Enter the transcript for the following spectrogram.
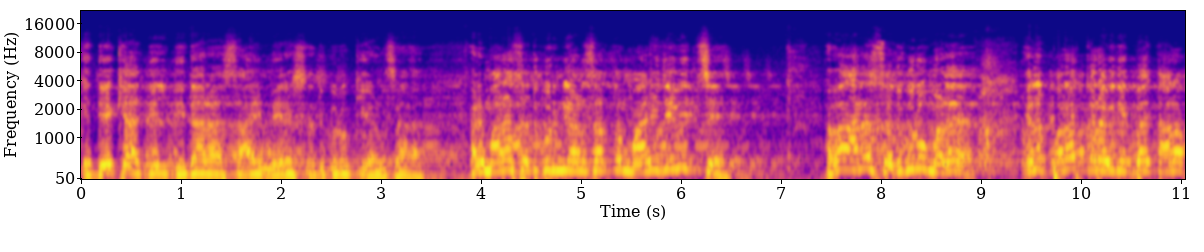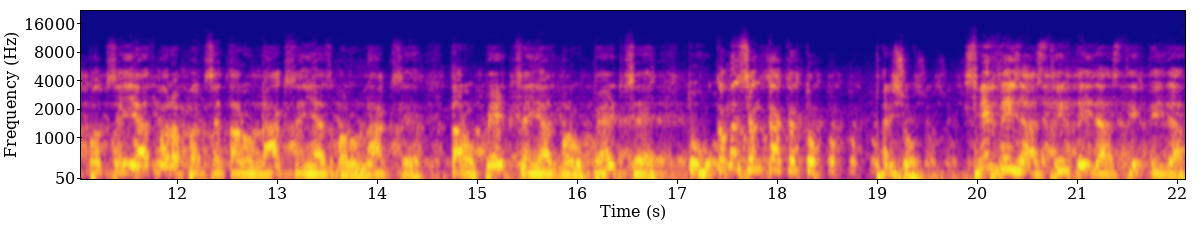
કે દેખ્યા દિલ દીદારા સાઈ મેરે સદગુરુ કી અણસારા. અરે મારા સદગુરુની અણસાર તો મારી જેવી જ છે. હવે આને સદગુરુ મળે. એને પરખ કરાવી દીધી ભાઈ, તારા પગ છે અહીંયા જ મારા પગ છે, તારું નાક છે અહીંયા જ મારું નાક છે, તારું પેટ છે અહીંયા જ મારું પેટ છે. તું હુકમે શંકા કરતો ફરીશો. સ્થિર થઈ જા, સ્થિર થઈ જા, સ્થિર થઈ જા.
